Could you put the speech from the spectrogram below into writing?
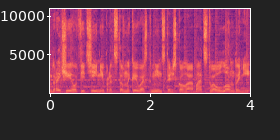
До речі, офіційні представники Вестмінстерського аббатства у Лондоні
